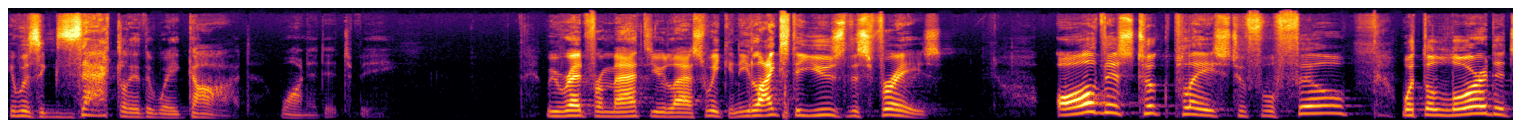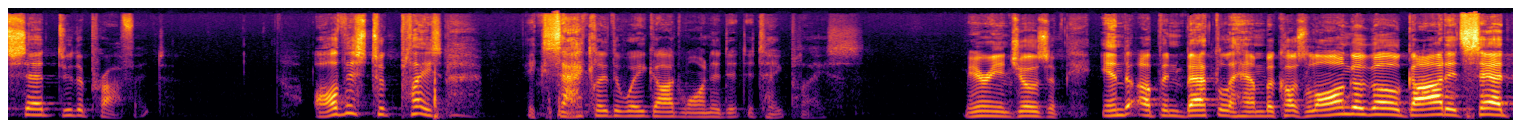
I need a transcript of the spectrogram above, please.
it was exactly the way God wanted it to be. We read from Matthew last week, and he likes to use this phrase. All this took place to fulfill what the Lord had said through the prophet. All this took place exactly the way God wanted it to take place. Mary and Joseph end up in Bethlehem because long ago God had said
